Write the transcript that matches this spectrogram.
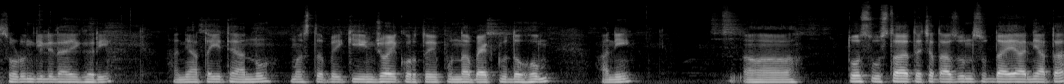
सोडून दिलेलं आहे घरी. आणि आता इथे अनु मस्तपैकी एन्जॉय करतो आहे पुन्हा बॅक टू द होम आणि तोच उत्साह त्याच्यात अजूनसुद्धा आहे. आणि आता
